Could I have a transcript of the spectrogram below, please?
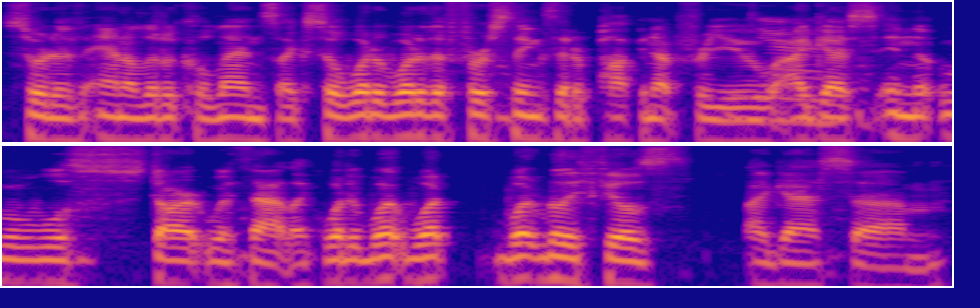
sort of analytical lens. Like, so what are what are the first things that are popping up for you? I guess in the, we'll we'll start with that. Like, what what what what really feels, I guess, um,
